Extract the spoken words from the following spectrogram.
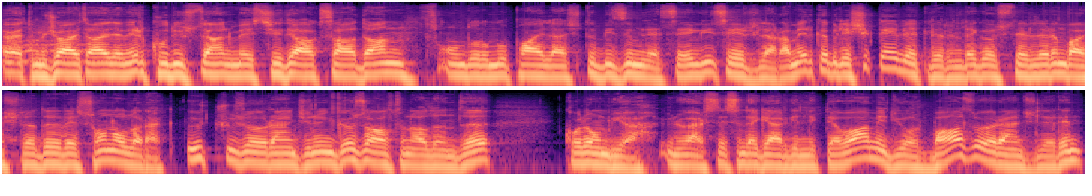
Evet Mücahit Aydemir Kudüs'ten Mescid-i Aksa'dan son durumu paylaştı bizimle. Sevgili seyirciler Amerika Birleşik Devletleri'nde gösterilerin başladığı ve son olarak 300 öğrencinin gözaltına alındığı Kolombiya Üniversitesi'nde gerginlik devam ediyor. Bazı öğrencilerin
